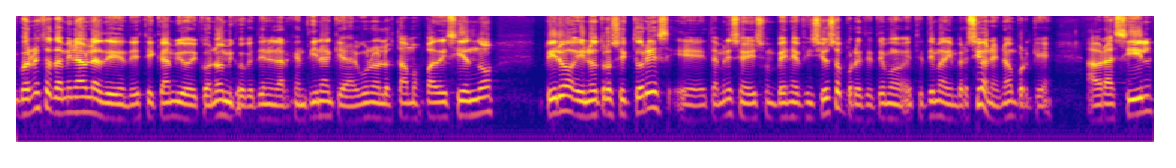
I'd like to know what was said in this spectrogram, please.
Bueno, esto también habla de, de, este cambio económico que tiene la Argentina, que algunos lo estamos padeciendo, pero en otros sectores eh, también es un beneficioso por este tema, este tema de inversiones, ¿no? Porque a Brasil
